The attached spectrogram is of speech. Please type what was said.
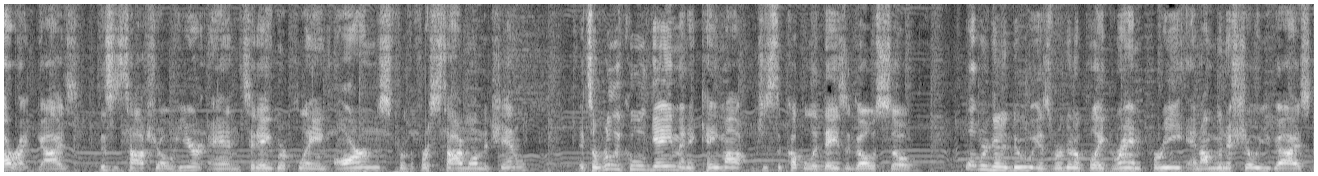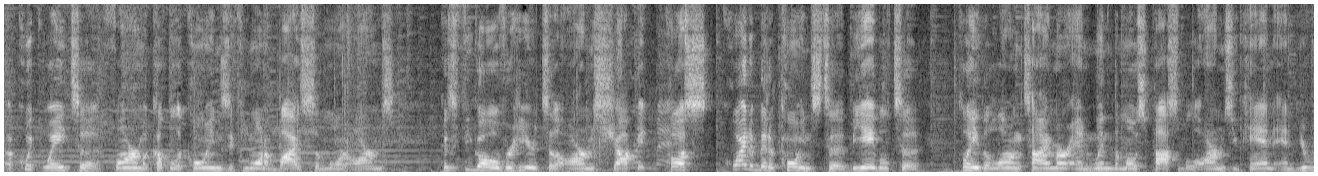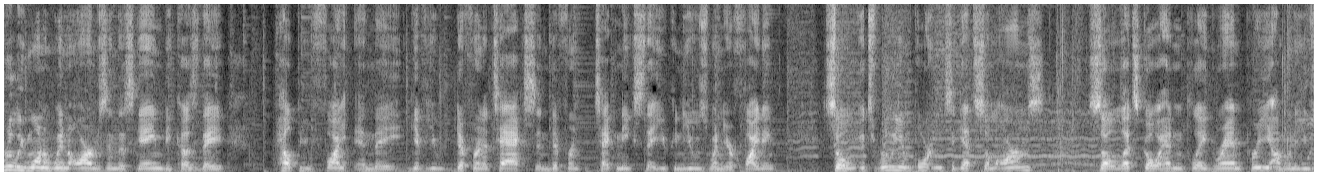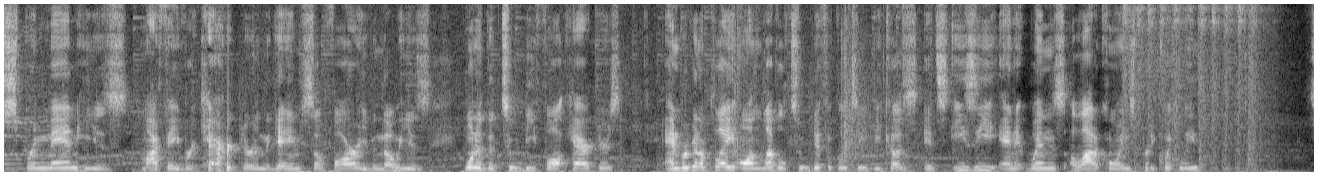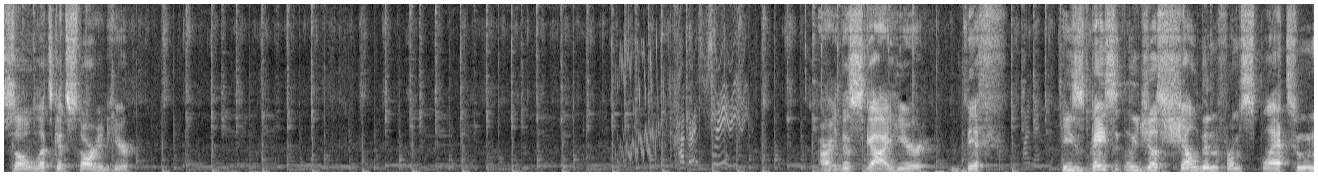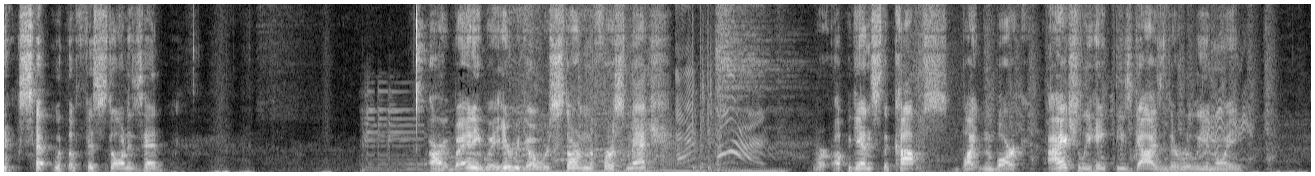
Alright guys, this is Tacho here, and today we're playing ARMS for the first time on the channel. It's a really cool game and it came out just a couple of days ago, so what we're going to do is we're going to play Grand Prix and I'm going to show you guys a quick way to farm a couple of coins if you want to buy some more ARMS. Because if you go over here to the ARMS shop, it costs quite a bit of coins to be able to play the long timer and win the most possible arms you can and you really want to win arms in this game because they help you fight and they give you different attacks and different techniques that you can use when you're fighting. So it's really important to get some arms. So let's go ahead and play Grand Prix. I'm going to use Springman. He is my favorite character in the game so far, even though he is one of the two default characters. And we're going to play on level 2 difficulty because it's easy and it wins a lot of coins pretty quickly. So let's get started here. Alright, this guy here, Biff, he's basically just Sheldon from Splatoon except with a fist on his head. Alright, but anyway, here we go. We're starting the first match. We're up against the cops, Byte and Barq. I actually hate these guys, they're really annoying.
